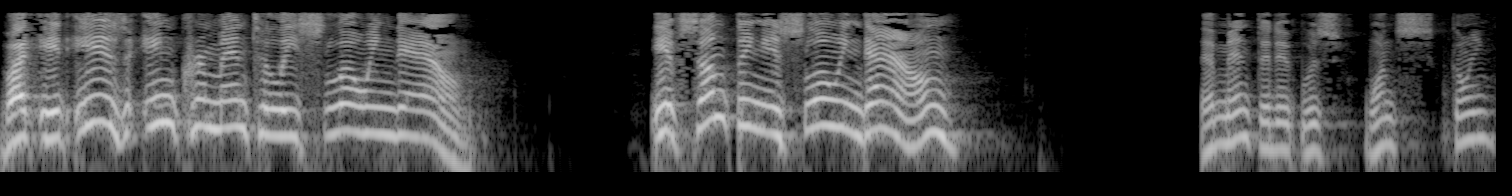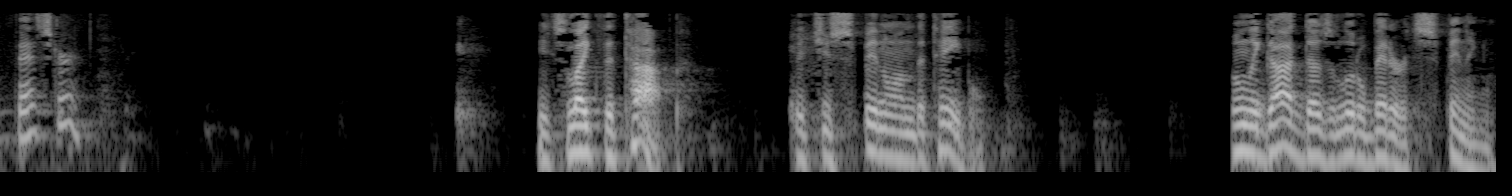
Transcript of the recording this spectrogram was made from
But it is incrementally slowing down. If something is slowing down, that meant that it was once going faster. It's like the top that you spin on the table. Only God does a little better at spinning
